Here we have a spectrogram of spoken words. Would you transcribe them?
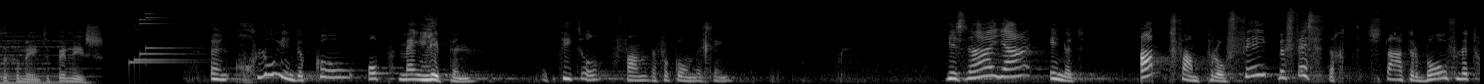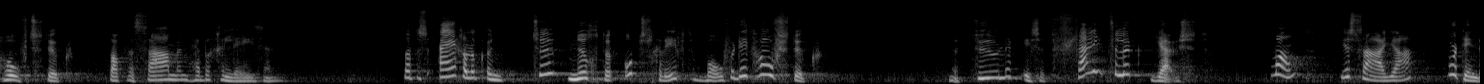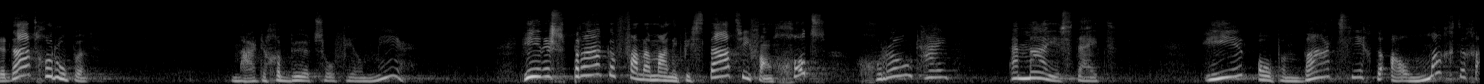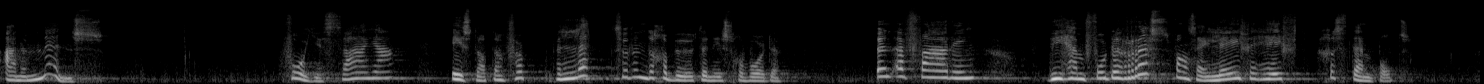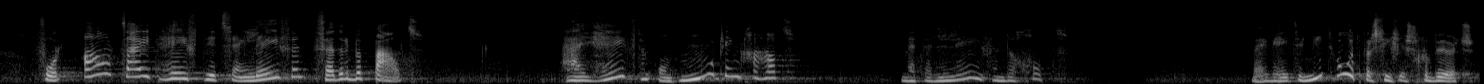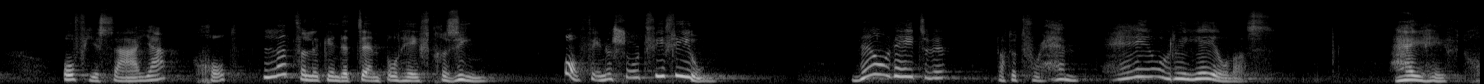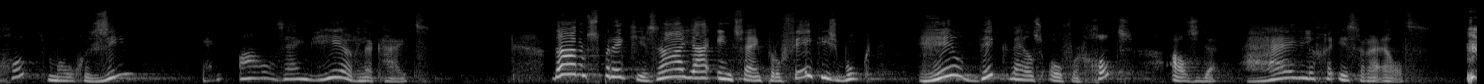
beste gemeente Pernis. Een gloeiende kool op mijn lippen. De titel van de verkondiging. Jezaja in het ambt van profeet bevestigd staat er boven het hoofdstuk dat we samen hebben gelezen. Dat is eigenlijk een te nuchter opschrift boven dit hoofdstuk. Natuurlijk is het feitelijk juist, want Jesaja wordt inderdaad geroepen. Maar er gebeurt zoveel meer. Hier is sprake van een manifestatie van Gods grootheid en majesteit. Hier openbaart zich de Almachtige aan een mens. Voor Jesaja is dat een verpletterende gebeurtenis geworden. Een ervaring die hem voor de rest van zijn leven heeft gestempeld. Voor altijd heeft dit zijn leven verder bepaald. Hij heeft een ontmoeting gehad met de levende God. Wij weten niet hoe het precies is gebeurd. Of Jesaja God letterlijk in de tempel heeft gezien. Of in een soort visioen. Wel weten we dat het voor hem heel reëel was. Hij heeft God mogen zien in al zijn heerlijkheid. Daarom spreekt Jezaja in zijn profetisch boek heel dikwijls over God als de heilige Israëls.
